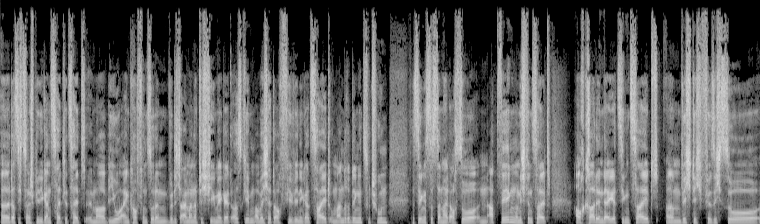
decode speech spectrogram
äh, dass ich zum Beispiel die ganze Zeit jetzt halt immer Bio einkaufe und so, dann würde ich einmal natürlich viel mehr Geld ausgeben, aber ich hätte auch viel weniger Zeit, um andere Dinge zu tun. Deswegen ist das dann halt auch so ein Abwägen und ich finde es halt auch gerade in der jetzigen Zeit ähm, wichtig für sich so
